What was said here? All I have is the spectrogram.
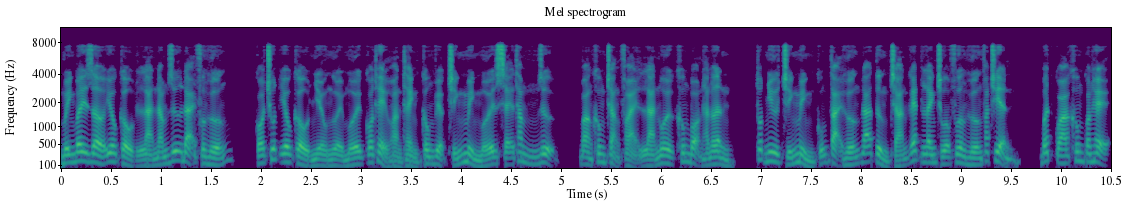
Mình bây giờ yêu cầu là nắm giữ đại phương hướng, có chút yêu cầu nhiều người mới có thể hoàn thành công việc chính mình mới sẽ tham dự, bằng không chẳng phải là nuôi không bọn hắn ân, tốt như chính mình cũng tại hướng đã từng chán ghét lãnh chúa phương hướng phát triển, bất quá không quan hệ,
